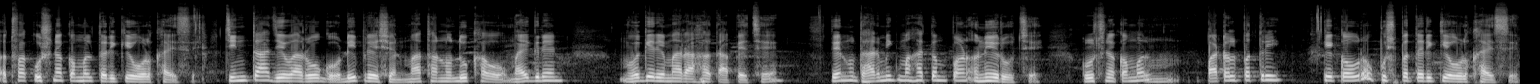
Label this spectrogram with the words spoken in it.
અથવા કૃષ્ણકમલ તરીકે ઓળખાય છે. ચિંતા જેવા રોગો, ડિપ્રેશન, માથાનો દુખાવો, માઇગ્રેન વગેરેમાં રાહત આપે છે. તેનું ધાર્મિક મહાત્મ પણ અનેરું છે. કૃષ્ણકમલ પાટલપત્રી કે કૌરવ પુષ્પ તરીકે ઓળખાય છે.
